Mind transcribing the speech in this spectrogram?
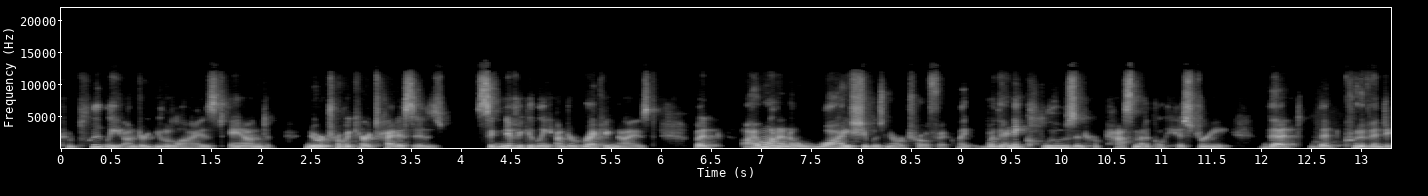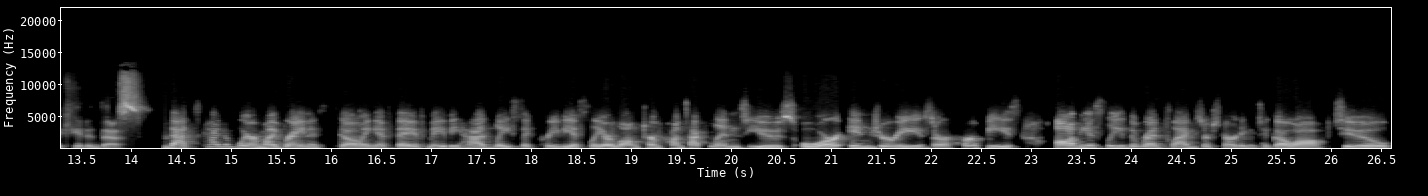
completely underutilized and neurotrophic keratitis is significantly underrecognized but i want to know why she was neurotrophic like were there any clues in her past medical history that that could have indicated this that's kind of where my brain is going. If they've maybe had LASIK previously, or long term contact lens use, or injuries, or herpes, obviously the red flags are starting to go off to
